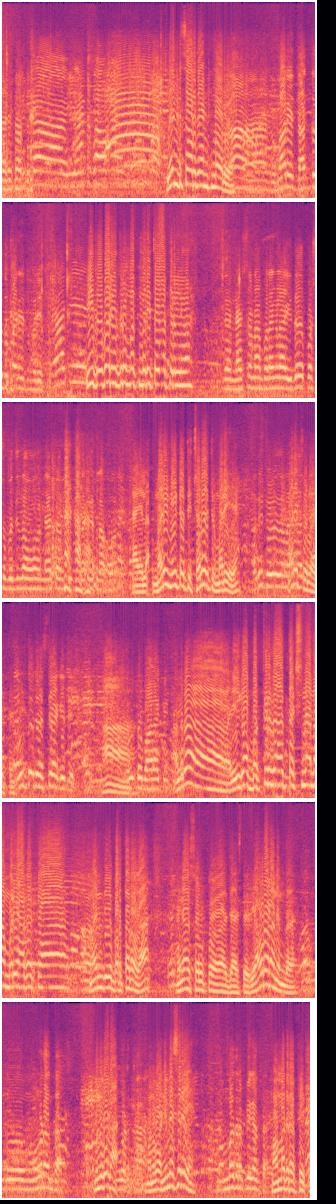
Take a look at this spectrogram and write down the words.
ಎಂಟು ಸಾವಿರ. ಎಂಟು ಸಾವಿರದ ಎಂಟುನೂರು. ದುಬಾರಿ ಜಗ್ ದುಬಾರಿ ಮರಿ. ಈ ದುಬಾರಿ ಇದ್ರು ಮತ್ತೆ ಮರಿ ತಗೋತಿರಲ್ಲ ನೀವು? ನೆಕ್ಸ್ಟ್ ಬರಂಗಿಲ್ಲ. ಇದೇ ಫಸ್ಟ್ ಬಂದಿದ್ದು ನಾವು ನೆಕ್ಸ್ಟ್ ನಾವು. ಆ, ಇಲ್ಲ. ಮರಿ ನೀಟ್ ಐತಿ ಚಲೋ ಐತ್ರಿ ಮರಿ. ಅದೇ ಚಲೋ ಇದೆ ಮರಿ ಅಣ್ಣ. ಚಲೋ ಐತಿ ದುಡ್ಡು ಜಾಸ್ತಿ ಆಗೈತಿ ಹಾ. ದುಡ್ಡು ಭಾಳ ಆಗೈತಿ ಅಂದ್ರ ಈಗ ಭಕ್ತರಿದ ಆದ ತಕ್ಷಣ ನಮ್ಮ ಮರಿ ಆಗಕ್ಕ ಮಂದಿ ಬರ್ತಾರಲ್ಲ ಹಂಗ ಸ್ವಲ್ಪ ಜಾಸ್ತಿ ಐತಿ. ಯಾವ್ರಣ ನಿಮ್ದ? ಒಂದು ಮೂಡ್ ಅಂತ. ಮುನ್ಗೋಡ? ಮುನ್ಗೋಡ. ನಿಮ್ಮ ಹೆಸರು ರೀ? ಮೊಹಮ್ಮದ್ ರಫೀಕ್ ಅಂತ. ಮೊಹಮ್ಮದ್ ರಫೀಕ್.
